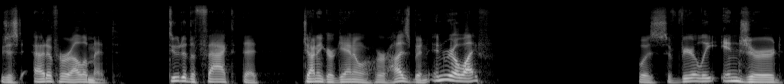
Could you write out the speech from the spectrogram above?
was just out of her element due to the fact that Johnny Gargano, her husband, in real life, was severely injured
